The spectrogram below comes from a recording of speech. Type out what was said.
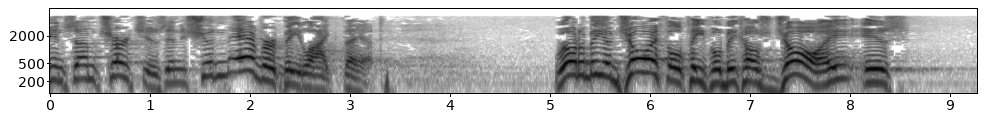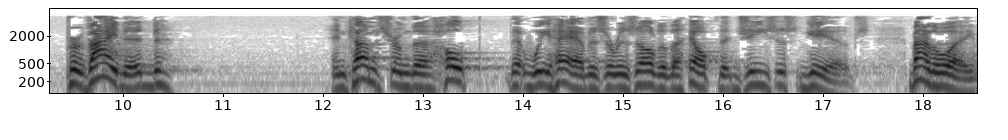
in some churches. And it shouldn't ever be like that. We ought to be a joyful people because joy is provided and comes from the hope that we have as a result of the help that Jesus gives. By the way,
